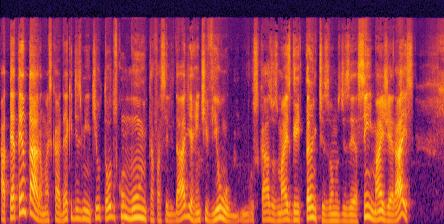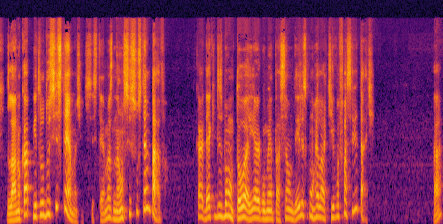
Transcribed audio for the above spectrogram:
Até tentaram, mas Kardec desmentiu todos com muita facilidade. A gente viu os casos mais gritantes, vamos dizer assim, mais gerais, lá no capítulo dos sistemas. Gente. Sistemas não se sustentavam. Kardec desmontou aí a argumentação deles com relativa facilidade. Tá?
